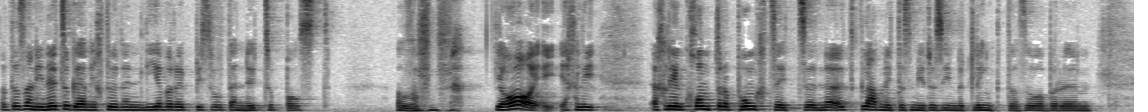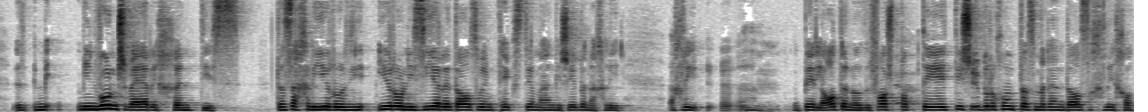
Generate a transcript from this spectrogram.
Und das habe ich nicht so gerne. Ich tue dann lieber etwas, das dann nicht so passt. Also, ja, ein bisschen, ein bisschen einen Kontrapunkt setzen. Ich glaube nicht, dass mir das immer gelingt. Also, aber ähm, mein Wunsch wäre, ich könnte es. Das ein bisschen ironisieren, das, was im Text ja manchmal eben ein bisschen, ein bisschen äh, beladen oder fast pathetisch überkommt, dass man dann das ein bisschen kann,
